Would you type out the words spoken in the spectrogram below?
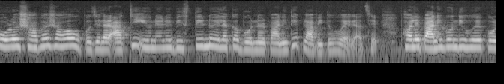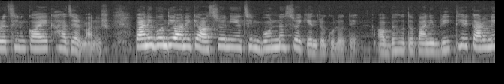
পৌরসভা সহ উপজেলার আটটি ইউনিয়নের বিস্তীর্ণ এলাকা বন্যার পানিতে প্লাবিত হয়ে গেছে। ফলে পানিবন্দী হয়ে পড়েছেন কয়েক হাজার মানুষ। পানিবন্দী অনেকে আশ্রয় নিয়েছেন বন্যাশ্রয় কেন্দ্রগুলোতে। অব্যাহত পানি বৃদ্ধির কারণে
